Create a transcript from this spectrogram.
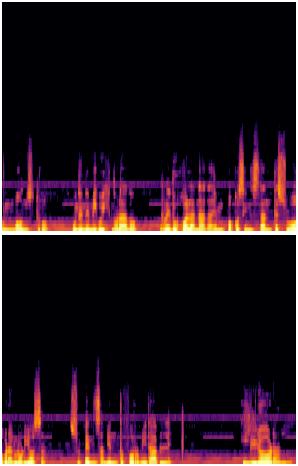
un monstruo, un enemigo ignorado, redujo a la nada en pocos instantes su obra gloriosa, su pensamiento formidable, y lloran.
